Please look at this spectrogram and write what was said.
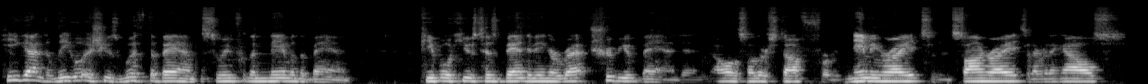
he got into legal issues with the band, suing for the name of the band. People accused his band of being a Ratt tribute band and all this other stuff for naming rights and song rights and everything else.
